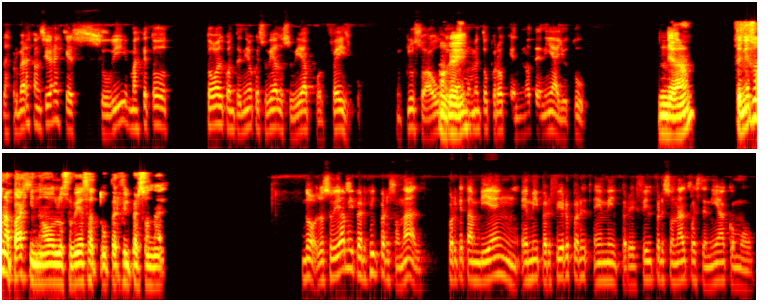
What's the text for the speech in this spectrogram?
las primeras canciones que subí, más que todo, todo el contenido que subía lo subía por Facebook. Incluso aún en ese momento creo que no tenía YouTube. Ya. ¿Tenías una página o lo subías a tu perfil personal? No, lo subía a mi perfil personal, porque también en mi perfil, en mi perfil personal pues tenía como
